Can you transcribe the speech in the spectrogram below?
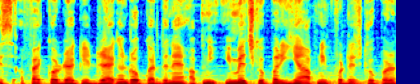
इस इफ़ेक्ट को डायरेक्टली ड्रैग एंड ड्रॉप कर देना है अपनी इमेज के ऊपर या अपनी फुटेज के ऊपर,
